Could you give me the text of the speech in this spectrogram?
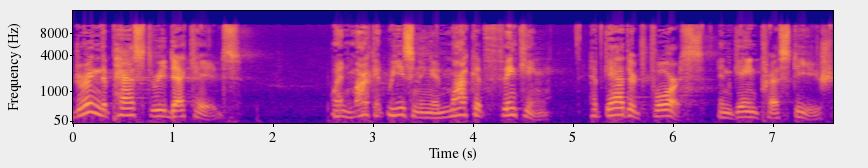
during the past three decades, when market reasoning and market thinking have gathered force and gained prestige,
